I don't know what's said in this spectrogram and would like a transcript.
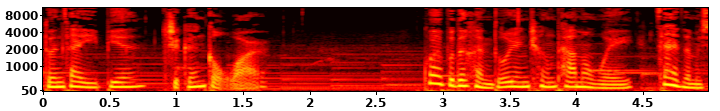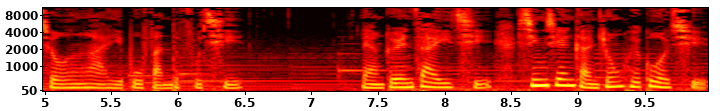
蹲在一边只跟狗玩。怪不得很多人称他们为再怎么秀恩爱也不凡的夫妻。两个人在一起，新鲜感终会过去，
